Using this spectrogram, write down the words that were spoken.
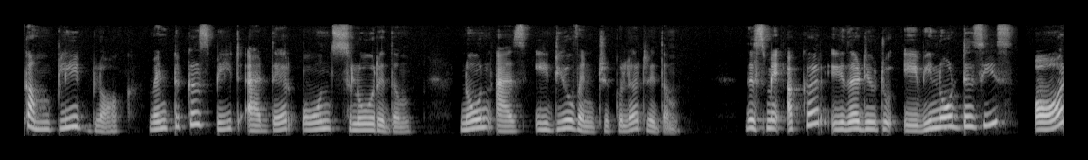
complete block, ventricles beat at their own slow rhythm, known as idioventricular rhythm. This may occur either due to AV node disease or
